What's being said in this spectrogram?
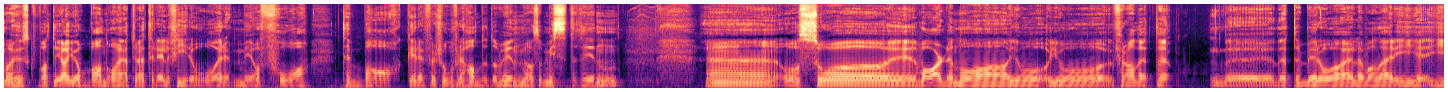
må huske på at de har jobba nå jeg tror det er tre eller fire år med å få tilbake refusjon. For de hadde til å begynne med, og så mistet de den. Eh, og så var det nå jo, jo fra dette eh, dette byrået, eller hva det er, i, i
